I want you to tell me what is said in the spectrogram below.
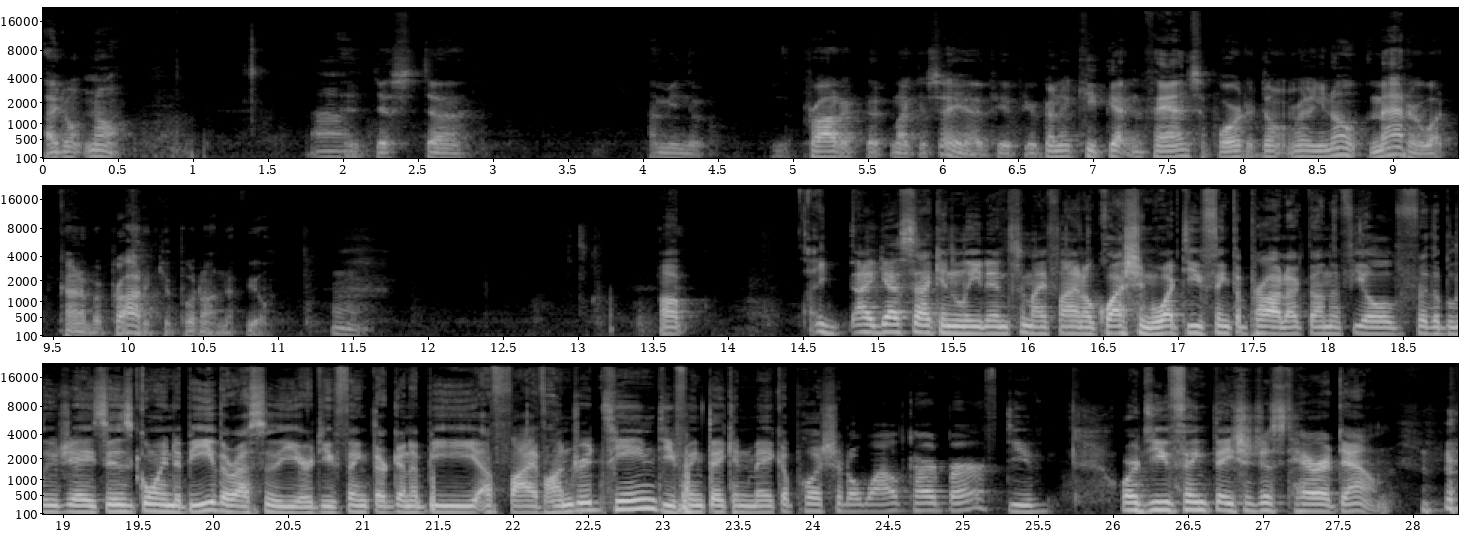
I don't know. it just, uh, I mean, the product that, like I say, if, if you're going to keep getting fan support, it don't really know matter what kind of a product you put on the field. Hmm. Well, I, I guess I can lead into my final question. What do you think the product on the field for the Blue Jays is going to be the rest of the year? Do you think they're going to be a 500 team? Do you think they can make a push at a wild card berth? Do you, or do you think they should just tear it down?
